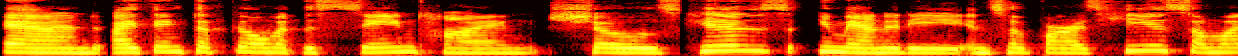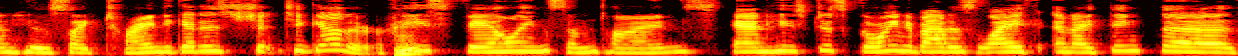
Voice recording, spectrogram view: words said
And I think the film at the same time shows his humanity insofar as he is someone who's like trying to get his shit together. Mm-hmm. He's failing sometimes and he's just going about his life. And I think the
